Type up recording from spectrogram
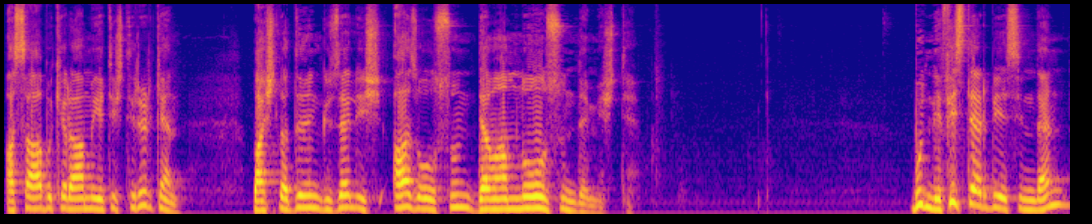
ashab-ı kiramı yetiştirirken başladığın güzel iş az olsun, devamlı olsun demişti. Bu nefis terbiyesinden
